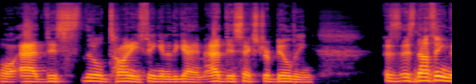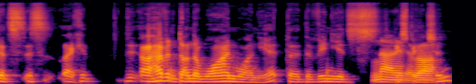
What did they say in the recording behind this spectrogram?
or add this little tiny thing into the game, add this extra building. There's, there's nothing that's it's like I haven't done the wine one yet, the the vineyards no, expansion.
